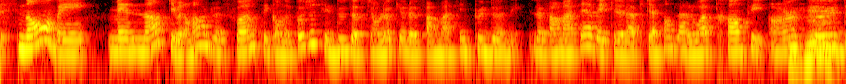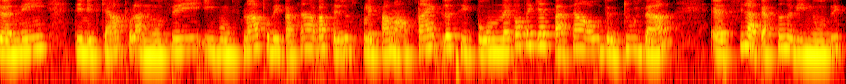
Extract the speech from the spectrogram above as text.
sinon, ben, maintenant, ce qui est vraiment le fun, c'est qu'on n'a pas juste ces deux options-là que le pharmacien peut donner. Le pharmacien, avec euh, l'application de la loi 31, Mhm. peut donner des médicaments pour la nausée et vomissement pour des patients. Avant, c'était juste pour les femmes enceintes. Là, c'est pour n'importe quel patient en haut de 12 ans. Euh, si la personne a des nausées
